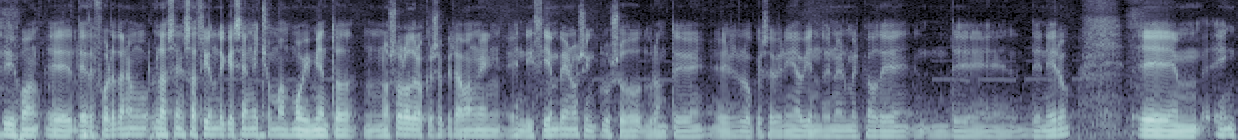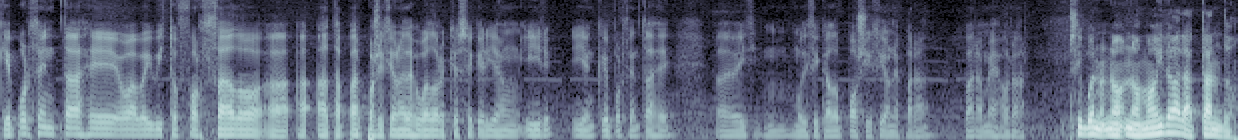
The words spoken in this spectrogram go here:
Sí, Juan, eh, desde fuera tenemos la sensación de que se han hecho más movimientos, no solo de los que se esperaban en, en diciembre, ¿no? incluso durante eh, lo que se venía viendo en el mercado de, de enero. Eh, ¿En qué porcentaje os habéis visto forzados a, a, a, tapar posiciones de jugadores que se querían ir y en qué porcentaje habéis modificado posiciones para, para mejorar? Sí, bueno, no, nos hemos ido adaptando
